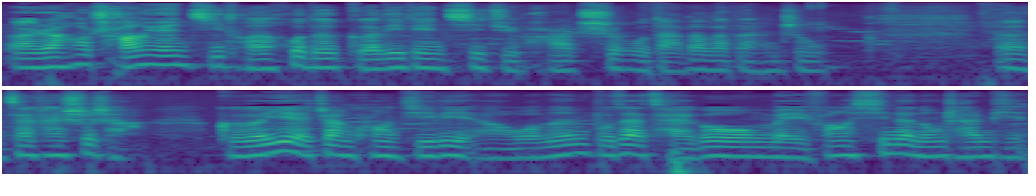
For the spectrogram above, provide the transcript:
呃，然后长源集团获得格力电器举牌持股达到了百分之五。嗯，再看市场，隔夜战况激烈啊，我们不再采购美方新的农产品，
